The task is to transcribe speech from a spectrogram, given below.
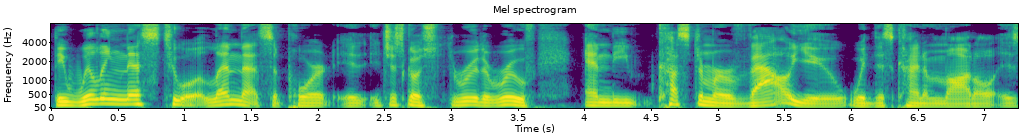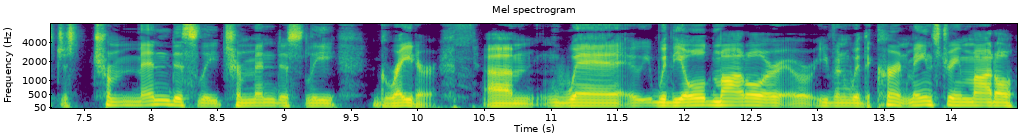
the willingness to lend that support it, it, just goes through the roof, and the customer value with this kind of model is just tremendously tremendously greater. Um, when with the old model or, or even with the current mainstream model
